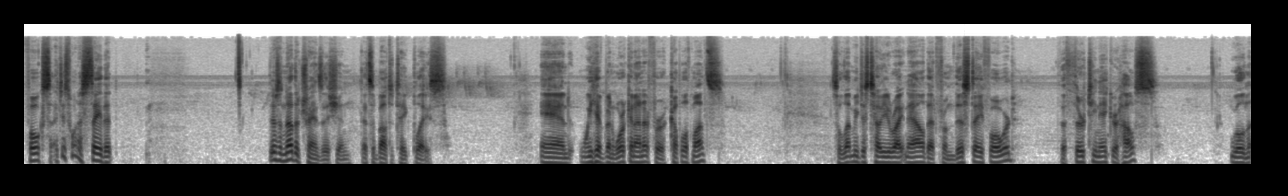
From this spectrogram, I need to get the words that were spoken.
folks, I just want to say that there's another transition that's about to take place. And we have been working on it for a couple of months. So let me just tell you right now that from this day forward, the 13 acre house will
